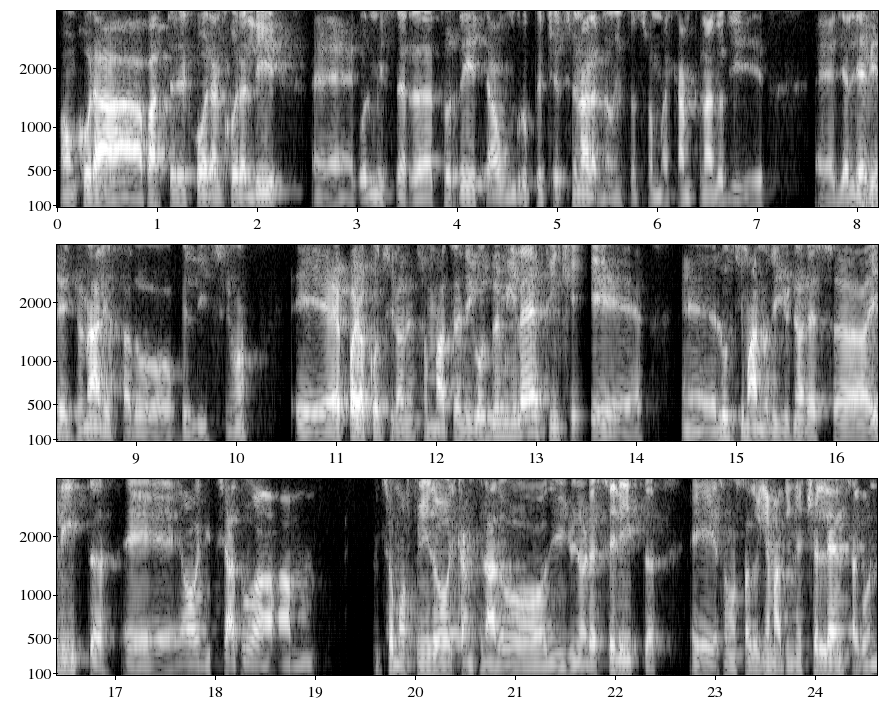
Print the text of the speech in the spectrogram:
ho ancora parte del cuore ancora lì, eh, col mister Torretti, ha un gruppo eccezionale, abbiamo vinto insomma il campionato di, eh, di allievi regionali, è stato bellissimo e, poi ho continuato insomma Atletico 2000 finché eh, l'ultimo anno di Juniores eh, Elite e ho iniziato a, a, insomma ho finito il campionato di Juniores Elite e sono stato chiamato in eccellenza con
